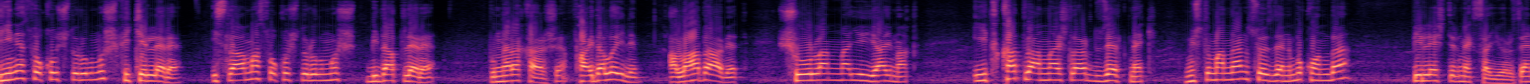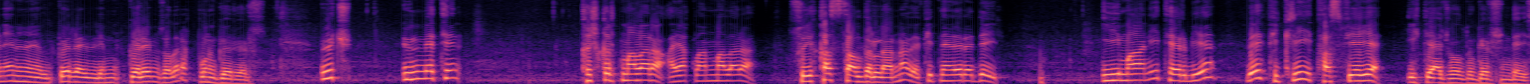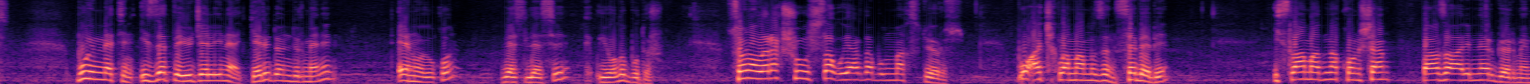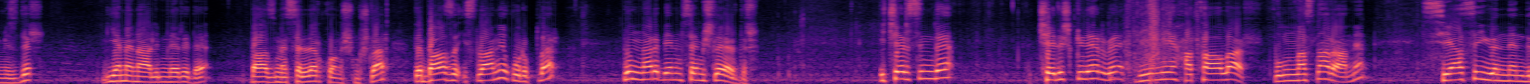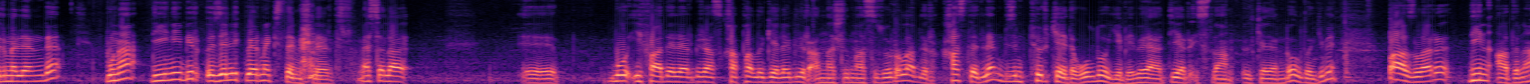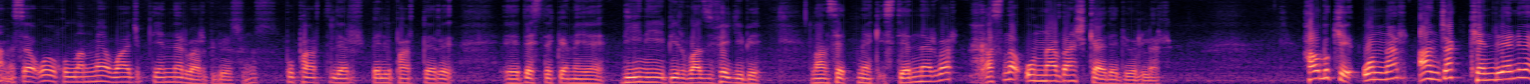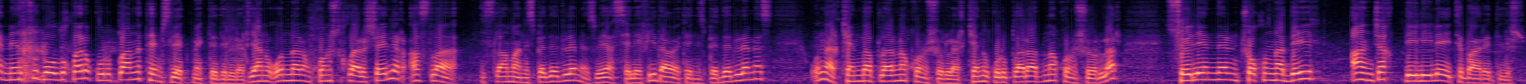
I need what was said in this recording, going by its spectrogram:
dine sokuşturulmuş fikirlere, İslam'a sokuşturulmuş bidatlere, bunlara karşı faydalı ilim, Allah'a davet, şuurlanmayı yaymak, itikat ve anlayışları düzeltmek, Müslümanların sözlerini bu konuda birleştirmek sayıyoruz. Yani en önemli görevimiz olarak bunu görüyoruz. Üç, ümmetin kışkırtmalara, ayaklanmalara, suikast saldırılarına ve fitnelere değil, imani terbiye ve fikri tasfiyeye ihtiyacı olduğu görüşündeyiz. Bu ümmetin izzet ve yüceliğine geri döndürmenin en uygun vesilesi, yolu budur. Son olarak şu hususa uyarda bulunmak istiyoruz. Bu açıklamamızın sebebi, İslam adına konuşan bazı alimler görmemizdir. Yemen alimleri de bazı meseleler konuşmuşlar ve bazı İslami gruplar bunları benimsemişlerdir. İçerisinde çelişkiler ve dini hatalar bulunmasına rağmen siyasi yönlendirmelerinde buna dini bir özellik vermek istemişlerdir. Mesela e, bu ifadeler biraz kapalı gelebilir, anlaşılması zor olabilir. Kastedilen bizim Türkiye'de olduğu gibi veya diğer İslam ülkelerinde olduğu gibi bazıları din adına mesela oy kullanmaya vacip diyenler var biliyorsunuz. Bu partiler belli partileri e, desteklemeye dini bir vazife gibi lanse etmek isteyenler var. Aslında onlardan şikayet ediyorlar. Halbuki onlar ancak kendilerini ve mensup oldukları gruplarını temsil etmektedirler. Yani onların konuştukları şeyler asla İslam'a nispet edilemez veya Selefi davete nispet edilemez. Onlar kendi adlarına konuşuyorlar, kendi grupları adına konuşuyorlar. Söyleyenlerin çokluğuna değil ancak delile itibar edilir.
